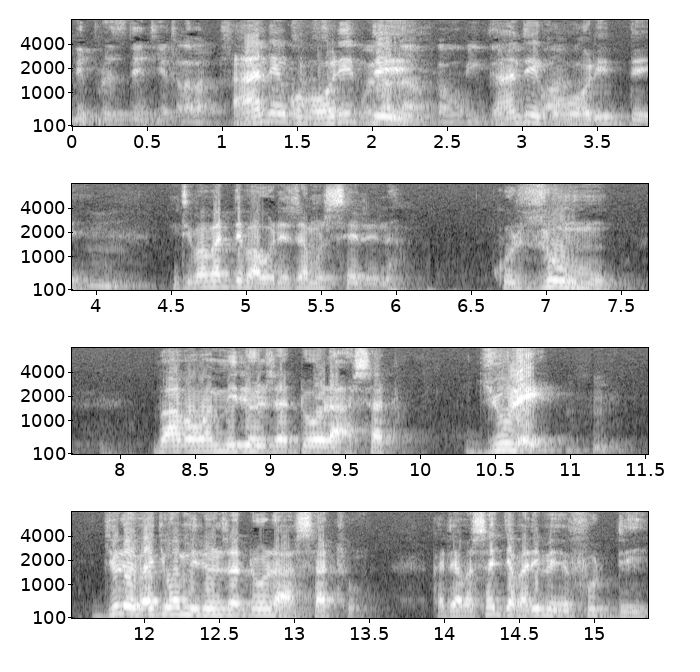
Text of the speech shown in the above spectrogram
ne president yetalaba andi nkubuulidde Webanga bubigga andi mu Uganda. nkubuulidde Mm. nti babadde bawereza mu serena ku zuumu babawa miliyoni za dola asatu. Jule. Jule bagiwa miliyoni za dola asatu. Kati abasajja bali beefudde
